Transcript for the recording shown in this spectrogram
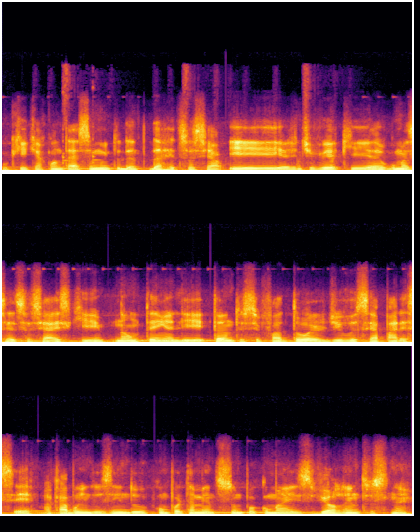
o que, que acontece muito dentro da rede social. E a gente vê que algumas redes sociais que não tem ali tanto esse fator de você aparecer, acabam induzindo comportamentos um pouco mais violentos, né?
